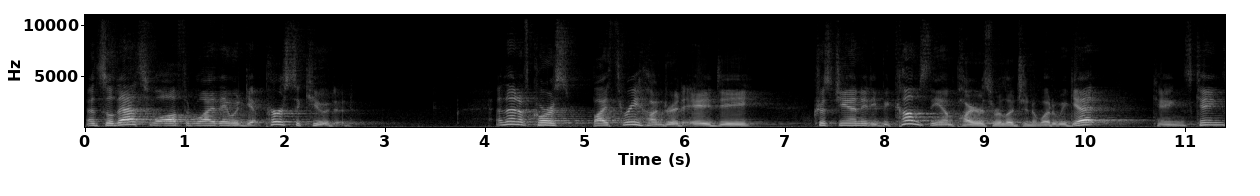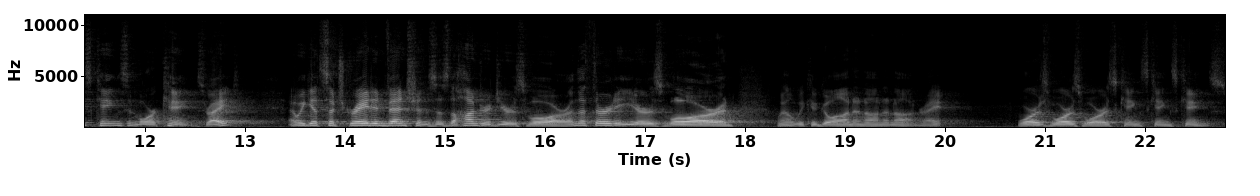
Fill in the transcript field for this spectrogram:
And so that's often why they would get persecuted. And then, of course, by 300 AD, Christianity becomes the empire's religion. And what do we get? Kings, kings, kings, and more kings, right? And we get such great inventions as the Hundred Years' War and the Thirty Years' War, and well, we could go on and on and on, right? Wars, wars, wars, kings, kings, kings.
